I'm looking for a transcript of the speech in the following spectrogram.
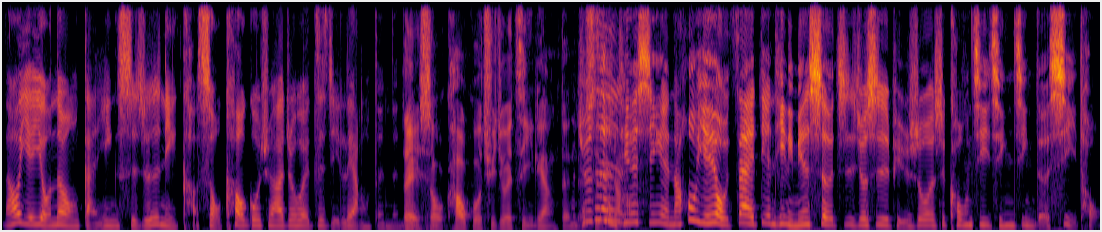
然后也有那种感应式，就是你靠手靠过去，它就会自己亮灯的。对手靠过去就会自己亮灯，我觉得很贴心耶。然后也有在电梯里面设置，就是比如说是空气清净的系统。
